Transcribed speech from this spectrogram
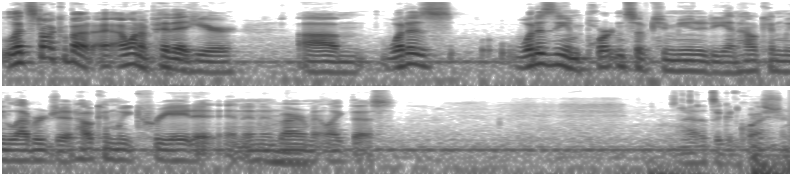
let's talk about. I, I want to pivot here. Um, what is what is the importance of community and how can we leverage it? How can we create it in an Mhm. environment like this? Yeah, that's a good question.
